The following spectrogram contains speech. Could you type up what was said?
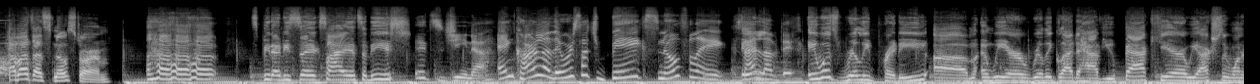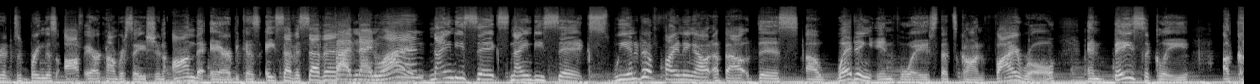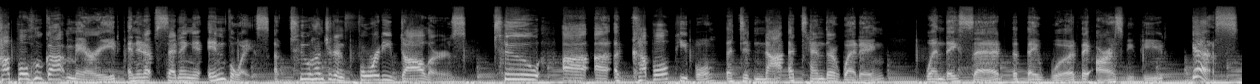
How about that snowstorm? B96. Hi, it's Anish. It's Gina. And Carla, they were such big snowflakes. I loved it. It was really pretty, um, and we are really glad to have you back here. We actually wanted to bring this off air conversation on the air because 877 591 9696. We ended up finding out about this uh, wedding invoice that's gone viral. And basically, a couple who got married ended up sending an invoice of $240 to uh, a, a couple people that did not attend their wedding when they said that they would. They RSVP'd. Yes.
